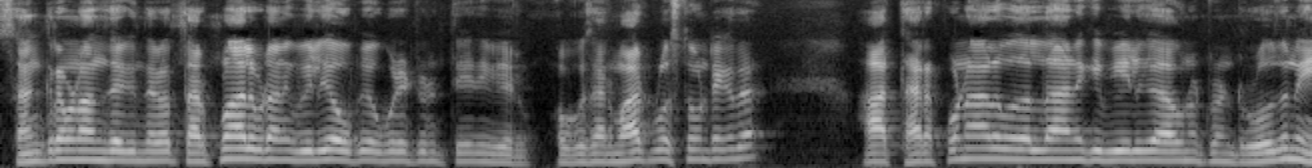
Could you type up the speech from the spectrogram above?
సంక్రమణం జరిగిన తర్వాత తర్పణాలు ఇవ్వడానికి వీలుగా ఉపయోగపడేటువంటి తేదీ వేరు. ఒక్కోసారి మార్పులు వస్తూ ఉంటాయి కదా. ఆ తర్పణాలు వదలడానికి వీలుగా ఉన్నటువంటి రోజుని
